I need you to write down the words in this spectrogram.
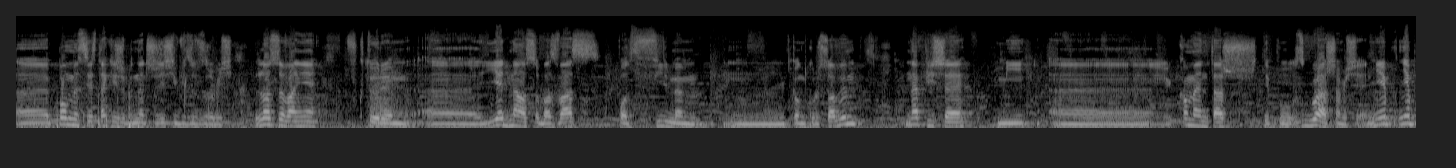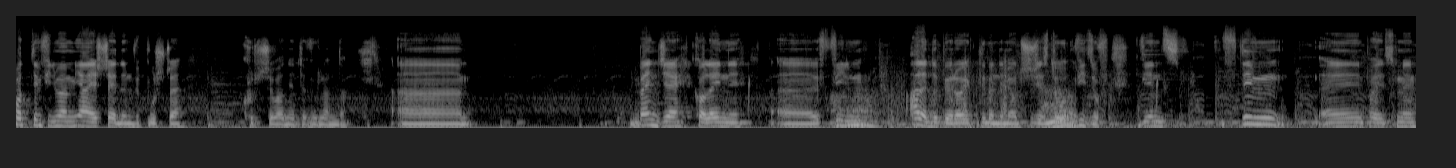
E, pomysł jest taki, żeby na 30 widzów zrobić losowanie, w którym e, jedna osoba z was pod filmem mm, konkursowym napisze mi e, komentarz typu zgłaszam się. Nie, nie pod tym filmem, ja jeszcze jeden wypuszczę. Kurczę, ładnie to wygląda. E, będzie kolejny e, film, ale dopiero gdy będę miał 30 widzów. Więc w tym e, powiedzmy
